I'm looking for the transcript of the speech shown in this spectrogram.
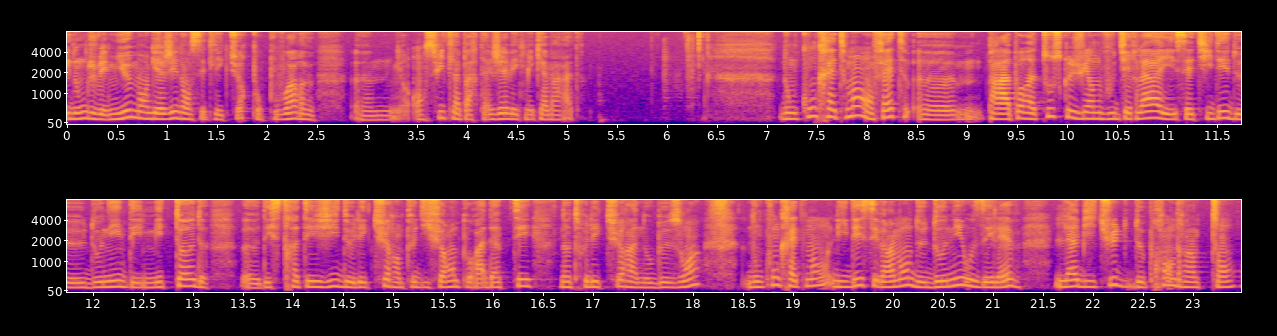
Et donc, je vais mieux m'engager dans cette lecture pour pouvoir euh, euh, ensuite la partager avec mes camarades. Donc concrètement, en fait, euh, par rapport à tout ce que je viens de vous dire là et cette idée de donner des méthodes, des stratégies de lecture un peu différentes pour adapter notre lecture à nos besoins, donc concrètement, l'idée c'est vraiment de donner aux élèves l'habitude de prendre un temps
